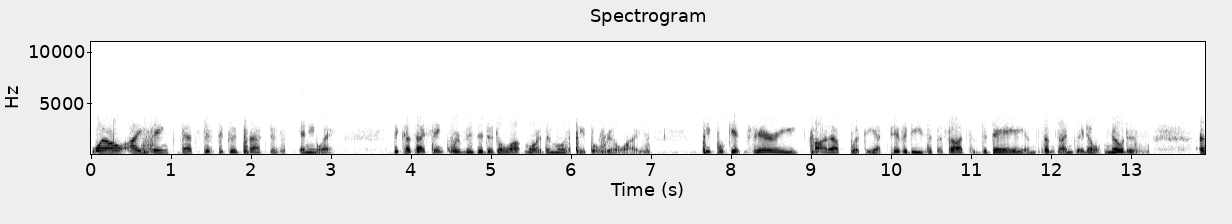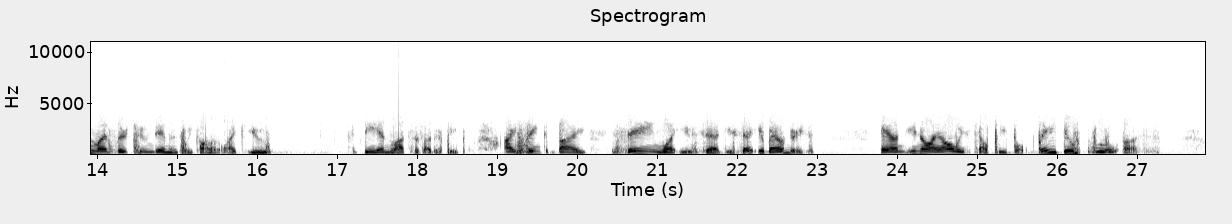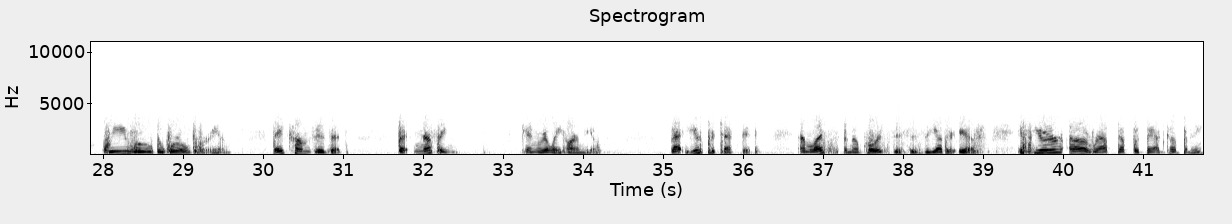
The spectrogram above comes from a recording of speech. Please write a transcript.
Well, I think that's just a good practice anyway, because I think we're visited a lot more than most people realize. People get very caught up with the activities of the thoughts of the day, and sometimes they don't notice unless they're tuned in, as we call it, like you, me, and lots of other people. I think by saying what you said, you set your boundaries. And, you know, I always tell people they don't rule us, we rule the world we're in. They come visit, but nothing can really harm you. That you're protected. Unless, and of course, this is the other if, if you're uh, wrapped up with bad company,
